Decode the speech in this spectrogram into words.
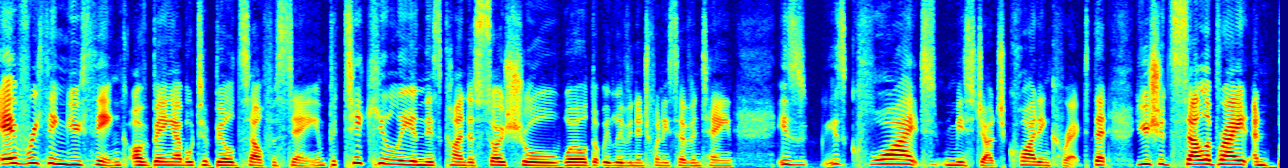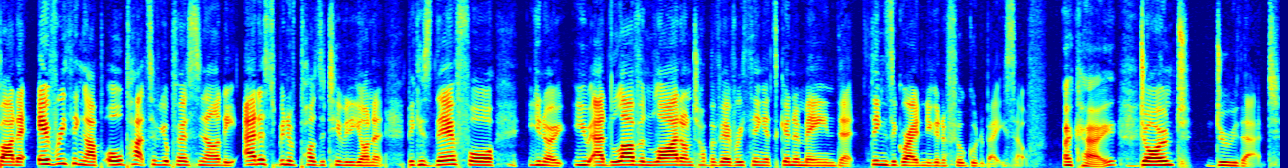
everything you think of being able to build self esteem, particularly in this kind of social world that we live in in 2017, is is quite misjudged, quite incorrect. That you should celebrate and butter everything up, all parts of your personality, add a spin of positivity on it, because therefore, you know, you add love and light on top of everything. It's going to mean that things are great and you're going to feel good about yourself. okay Don't do that.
